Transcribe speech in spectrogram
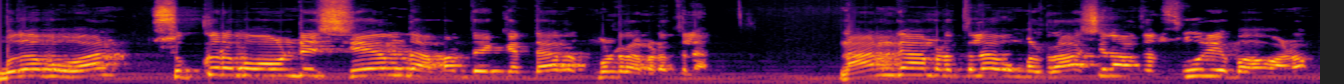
புத பகவான் சேர்ந்து அமர்ந்திருக்கின்றார் மூன்றாம் இடத்துல. நான்காம் இடத்துல உங்கள் ராசிநாதன் சூரிய பகவானும்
